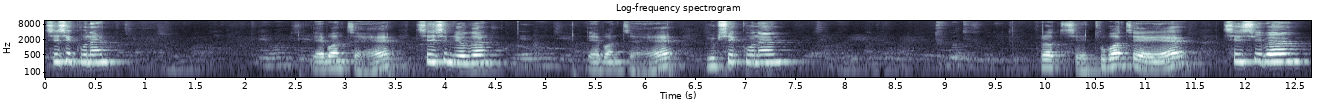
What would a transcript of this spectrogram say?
79는 네 번째. 네 번째. 76은 네 번째. 네 번째. 69는 두 번째 두 번째. 그렇지. 두 번째에 70은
